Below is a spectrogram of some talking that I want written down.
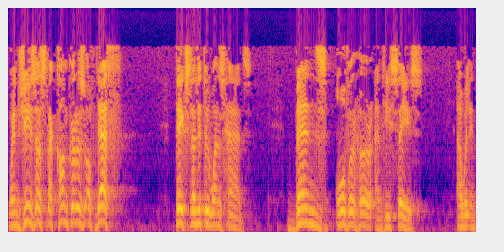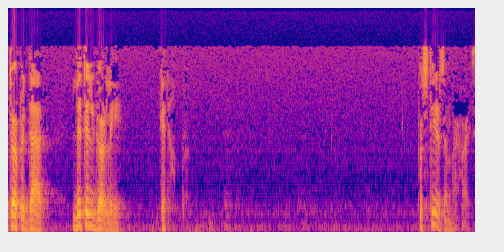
When Jesus, the conqueror of death, takes the little one's hands, bends over her and he says, I will interpret that, little girlie, get up. puts tears in my eyes.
